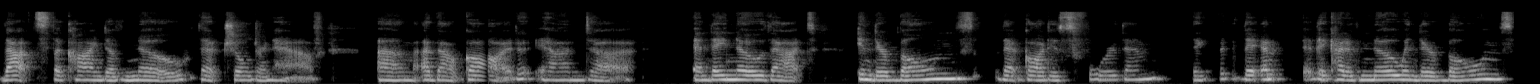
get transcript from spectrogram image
That's the kind of know that children have um, about God, and uh, and they know that in their bones that God is for them. They they and they kind of know in their bones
